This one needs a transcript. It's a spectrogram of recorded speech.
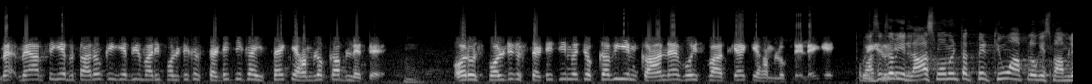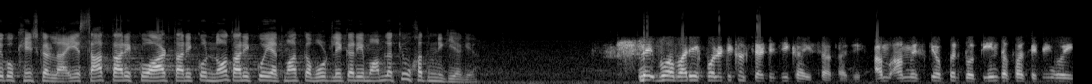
मैं मैं आपसे ये बता रहा हूँ कि ये भी हमारी पॉलिटिकल स्ट्रेटेजी का हिस्सा है कि हम लोग कब लेते हैं। और उस पॉलिटिकल स्ट्रेटेजी में जो कभी इम्कान है वो इस बात का है कि हम लोग ले लेंगे। तो वासिक साहब ये लास्ट मोमेंट तक फिर क्यों आप लोग इस मामले को खींच कर लाए? ये सात तारीख को आठ तारीख को नौ तारीख को एतमाद का वोट लेकर ये मामला क्यों खत्म नहीं किया गया? नहीं वो हमारी एक पॉलिटिकल स्ट्रेटेजी का हिस्सा था जी। हम हम इसके ऊपर दो तीन दफ़ा सिटिंग हुई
